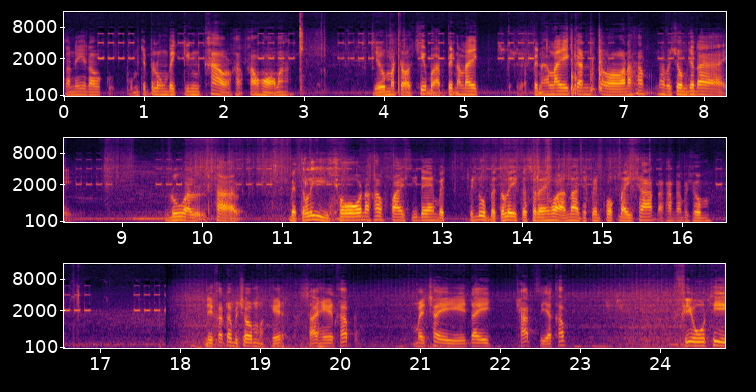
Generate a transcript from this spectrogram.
ตอนนี้เราผมจะไปลงไปกินข้าวครับ ข้าวห่อมา เดี๋ยวมาต่อคลิปว่าเป็นอะไรเป็นอะไรกันต่อนะครับท่านผู้ชมจะได้รู้ว่าถ้าแบตเตอรี่โชว์นะครับ ไฟสีแดงเป็นรูปแบตเตอรี่ก็แสดงว่าน่าจะเป็นพวกไดชาร์จนะครับท่านผู้ชม นี่ครับท่านผู้ชมเหตุสาเหตุครับ ไม่ใช่ไดชาร์จเสียครับ ฟิวที่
